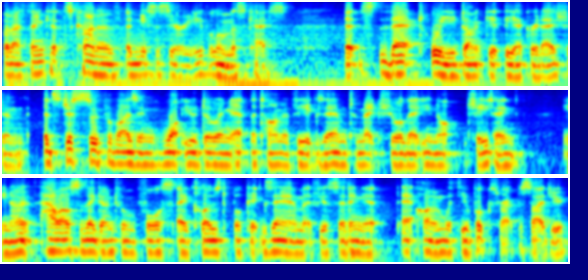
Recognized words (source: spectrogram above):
But I think it's kind of a necessary evil in this case. It's that or you don't get the accreditation. It's just supervising what you're doing at the time of the exam to make sure that you're not cheating. You know, how else are they going to enforce a closed book exam if you're sitting at, at home with your books right beside you?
